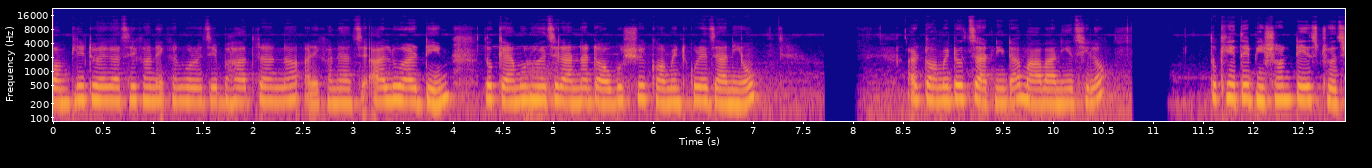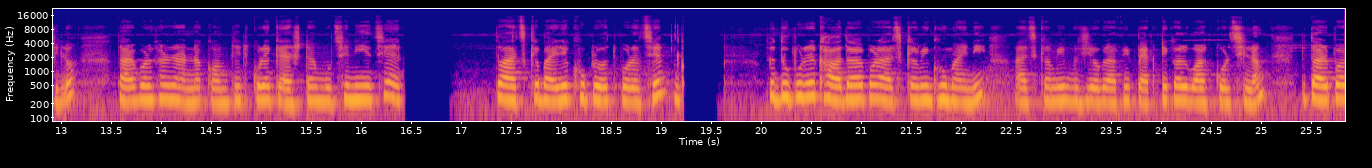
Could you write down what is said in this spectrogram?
কমপ্লিট হয়ে গেছে এখানে। এখানে রয়েছে ভাত রান্না আর এখানে আছে আলু আর ডিম। তো কেমন হয়েছে রান্নাটা অবশ্যই কমেন্ট করে জানিও। আর টমেটোর চাটনিটা মা বানিয়েছিল। তো খেতে ভীষণ টেস্ট হয়েছিল। তারপর এখানে রান্না কমপ্লিট করে গ্যাসটা মুছে নিয়েছি। আর তো আজকে বাইরে খুব রোদ পড়েছে। তো দুপুরের খাওয়া দাওয়ার পর আজকে আমি ঘুমাইনি। আজকে আমি জিওগ্রাফি প্র্যাকটিক্যাল ওয়ার্ক করছিলাম। তো তারপর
